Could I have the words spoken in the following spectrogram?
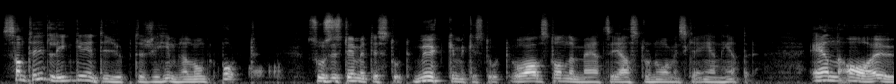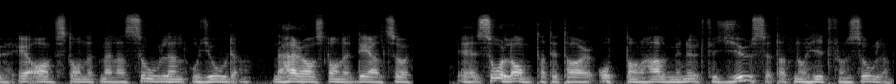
Samtidigt ligger inte Jupiter så himla långt bort. Solsystemet är stort, mycket, mycket stort och avstånden mäts i astronomiska enheter. En AU är avståndet mellan solen och jorden. Det här avståndet är alltså eh, så långt att det tar 8,5 minut för ljuset att nå hit från solen.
